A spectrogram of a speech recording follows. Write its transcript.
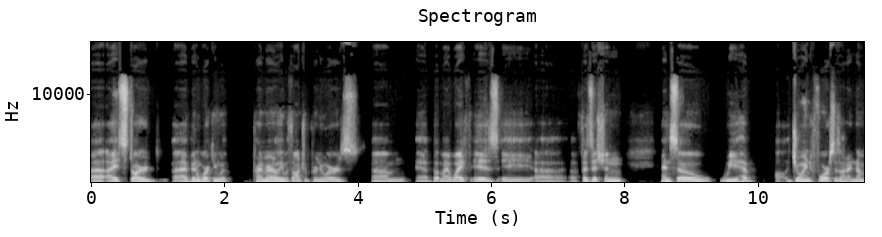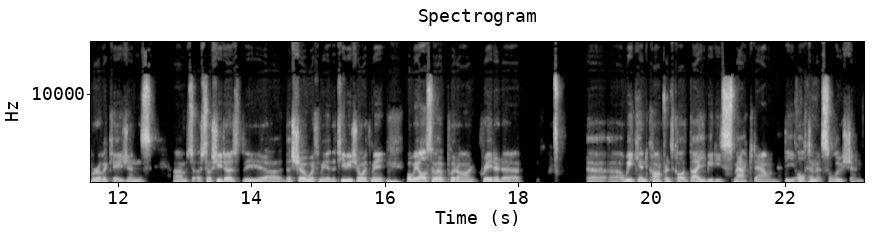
uh, I started, I've been working with primarily with entrepreneurs um, uh, but my wife is a, uh, a, physician, and so we have uh, joined forces on a number of occasions. Um, so, so, she does the uh, the show with me, the TV show with me. Mm-hmm. But we also have put on created a a, a weekend conference called Diabetes Smackdown: The okay. Ultimate Solution.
